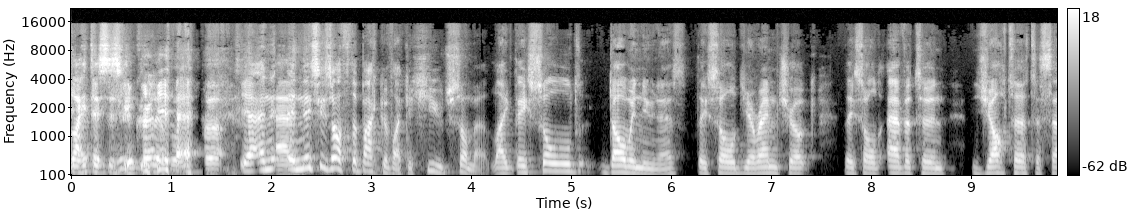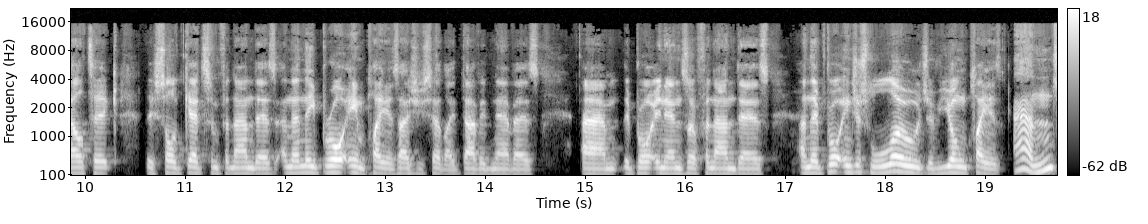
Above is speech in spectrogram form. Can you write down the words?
Like, this is incredible. Yeah. But Yeah, and, Um, and this is off the back of like a huge summer. Like they sold Darwin Nunez, they sold Yaremchuk, they sold Everton, Jota to Celtic, they sold Gedson Fernandes, and then they brought in players, as you said, like David Neres. Um, they brought in Enzo Fernandez, and they brought in just loads of young players and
